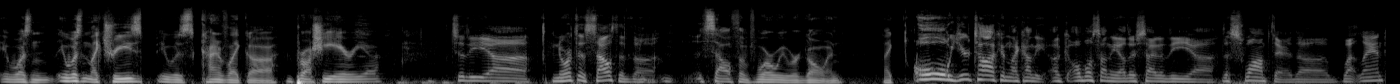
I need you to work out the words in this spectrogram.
It wasn't. It wasn't like trees. It was kind of like a brushy area. to the uh, north and south of the. south of where we were going. Like Oh, you're talking like on the uh, almost on the other side of the uh, the swamp there, the wetland.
